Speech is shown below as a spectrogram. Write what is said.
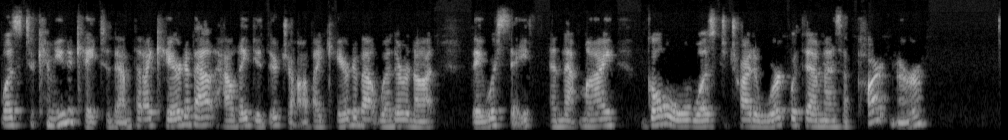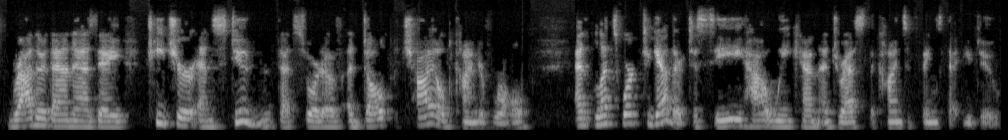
was to communicate to them that I cared about how they did their job. I cared about whether or not they were safe, and that my goal was to try to work with them as a partner rather than as a teacher and student, that sort of adult child kind of role. And let's work together to see how we can address the kinds of things that you do.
